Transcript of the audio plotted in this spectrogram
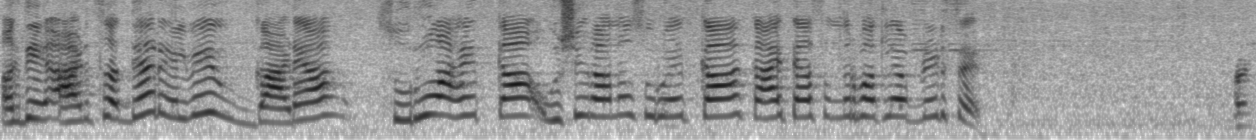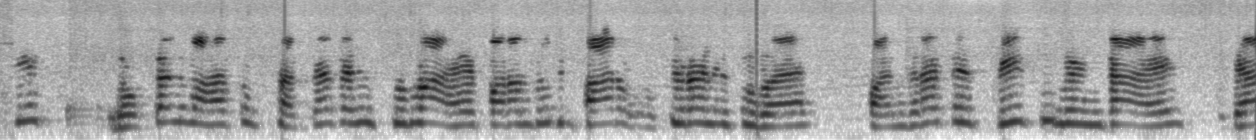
अगदी आणि सध्या रेल्वे गाड्या सुरू आहेत का? उशिरानं सुरू आहेत का? काय त्या संदर्भातले अपडेट्स आहेत? नक्कीच लोकल वाहतूक सध्या तरी सुरू आहे परंतु ती फार उशिराने सुरू आहे. पंधरा ते वीस मिनिटं आहेत त्या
